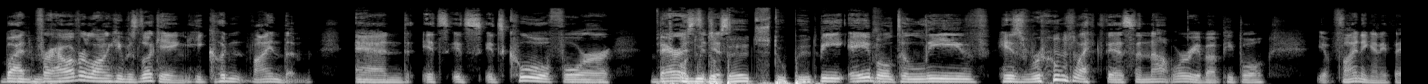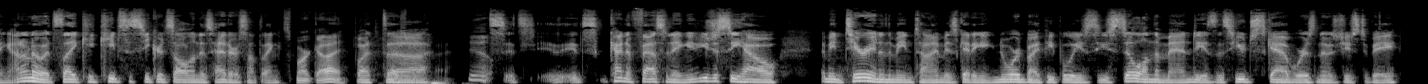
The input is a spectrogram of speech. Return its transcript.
but Mhm. for however long he was looking, he couldn't find them, and it's it's it's cool for Varys Under to just bed, stupid. be able to leave his room like this and not worry about people you know, finding anything. I don't know. It's like he keeps his secrets all in his head or something. Smart guy. But uh, guy. yeah. it's it's it's kind of fascinating. And you just see how. I mean, Tyrion in the meantime is getting ignored by people. He's he's still on the mend. He has this huge scab where his nose used to be.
